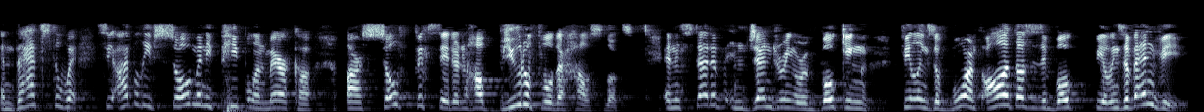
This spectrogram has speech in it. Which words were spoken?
And that's the way. See, I believe so many people in America are so fixated on how beautiful their house looks. And instead of engendering or evoking feelings of warmth, all it does is evoke feelings of envy.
